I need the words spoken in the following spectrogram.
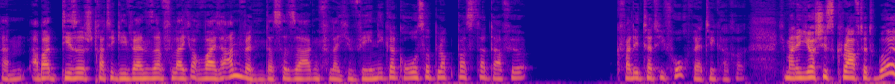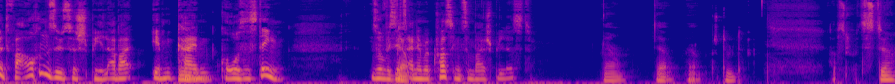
Ähm, aber diese Strategie werden sie dann vielleicht auch weiter anwenden, dass sie sagen, vielleicht weniger große Blockbuster, dafür qualitativ hochwertigere. Ich meine, Yoshi's Crafted World war auch ein süßes Spiel, aber eben kein mhm. großes Ding. So wie es ja. jetzt Animal Crossing zum Beispiel ist. Ja, ja, ja, stimmt. Absolut. Siehste,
